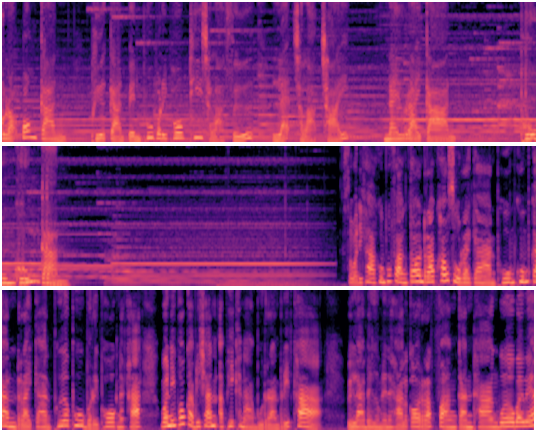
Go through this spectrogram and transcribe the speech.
เกราะป้องกัน เพื่อการเป็นผู้บริโภคที่ฉลาดซื้อ และฉลาดใช้ ในรายการ ภูมิคุ้มกัน สวัสดีค่ะ คุณผู้ฟังต้อนรับเข้าสู่รายการ ภูมิคุ้มกันรายการเพื่อผู้บริโภคนะคะ วันนี้พบกับดิฉัน อภิคณาบุราริศค่ะเวลาเดิมเลยนะคะ แล้วก็รับฟังกันทาง w w w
